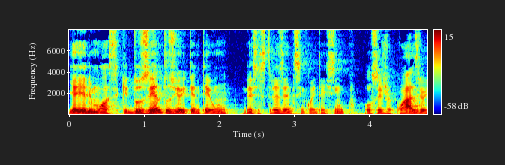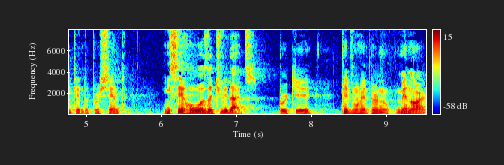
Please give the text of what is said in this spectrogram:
e aí ele mostra que 281 desses 355, ou seja, quase 80%, encerrou as atividades, porque teve um retorno menor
